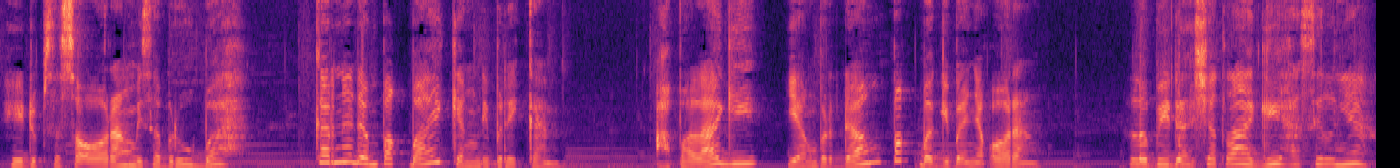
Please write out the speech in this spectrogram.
Hidup seseorang bisa berubah karena dampak baik yang diberikan. Apalagi yang berdampak bagi banyak orang. Lebih dahsyat lagi hasilnya.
